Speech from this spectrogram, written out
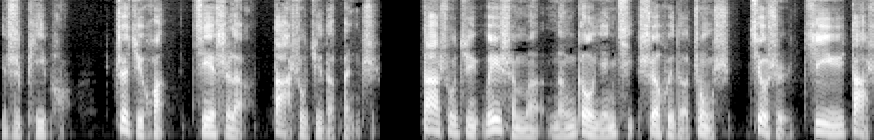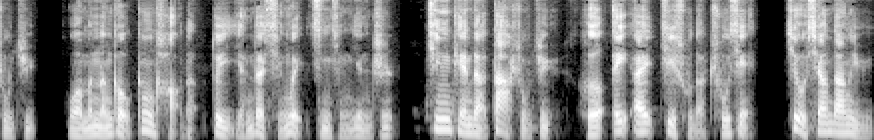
is people。这句话揭示了大数据的本质。大数据为什么能够引起社会的重视？就是基于大数据，我们能够更好的对人的行为进行认知。今天的大数据。和 AI 技术的出现，就相当于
